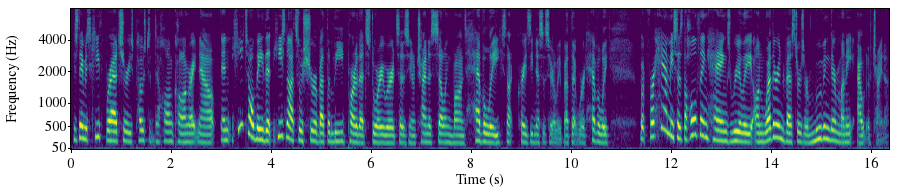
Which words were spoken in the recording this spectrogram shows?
His name is Keith Bradsher. He's posted to Hong Kong right now. And he told me that he's not so sure about the lead part of that story where it says, you know, China's selling bonds heavily. He's not crazy necessarily about that word heavily. But for him, he says the whole thing hangs really on whether investors are moving their money out of China.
